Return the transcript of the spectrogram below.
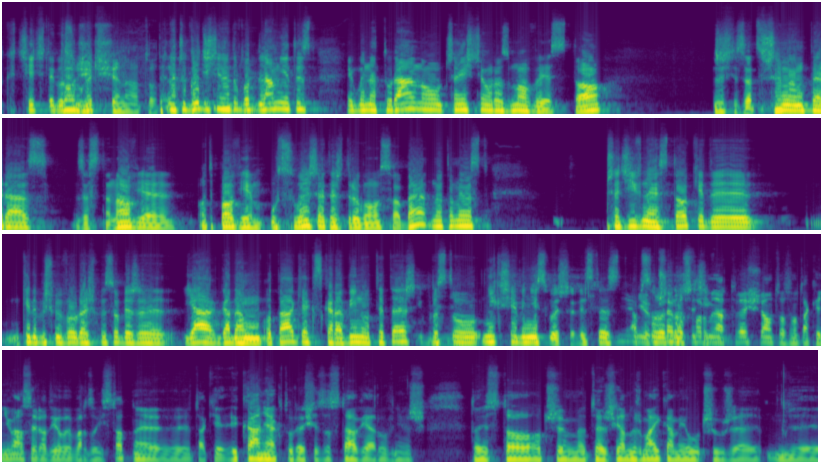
chcieć tego godzić słuchać? się na to. Tak. Znaczy godzić się na to, bo tak. dla mnie to jest jakby naturalną częścią rozmowy jest to, że się zatrzymam teraz, zastanowię, odpowiem, usłyszę też drugą osobę, natomiast przedziwne jest to, kiedy kiedybyśmy wyobraziliśmy sobie, że ja gadam o tak, jak z karabinu, ty też i po prostu mhm. nikt siebie nie słyszy, więc to jest nie, absolutnie Przerost formy nad treścią to są takie niuanse radiowe bardzo istotne, y, takie ykania, które się zostawia również. To jest to, o czym też Janusz Majka mnie uczył, że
